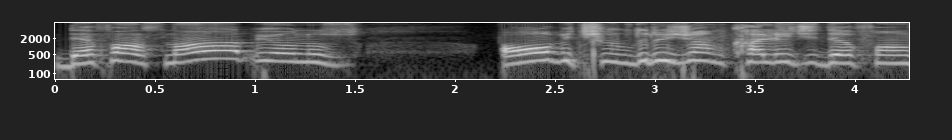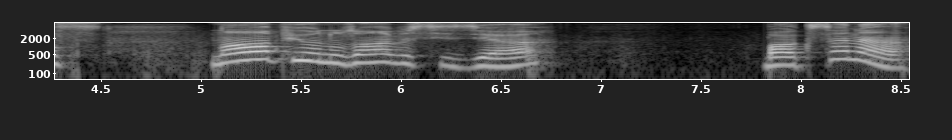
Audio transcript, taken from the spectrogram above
Defans ne yapıyorsunuz? Abi çıldıracağım kaleci defans. Ne yapıyorsunuz abi siz ya? Baksana.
